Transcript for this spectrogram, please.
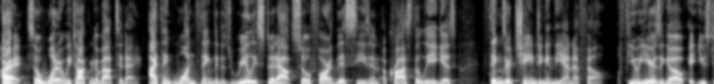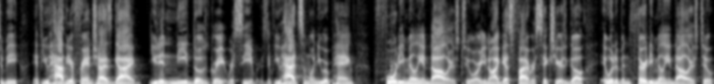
All right, so what are we talking about today? I think one thing that has really stood out so far this season across the league is things are changing in the NFL. A few years ago, it used to be if you have your franchise guy, you didn't need those great receivers. If you had someone you were paying $40 million to, or, you know, I guess five or six years ago, it would have been $30 million to,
